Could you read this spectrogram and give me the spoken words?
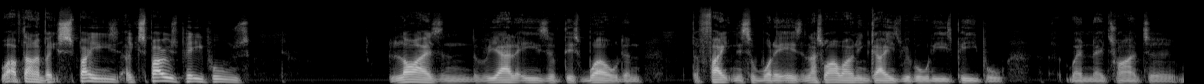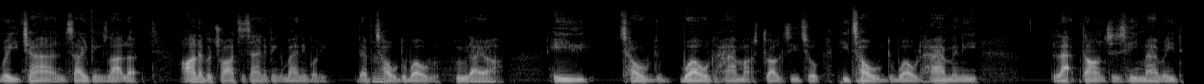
what I've done, I've exposed, exposed people's lies and the realities of this world and the fakeness of what it is. And that's why I won't engage with all these people when they try to reach out and say things like, look, I never tried to say anything about anybody. They've mm. told the world who they are. He told the world how much drugs he took. He told the world how many lap dancers he married.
